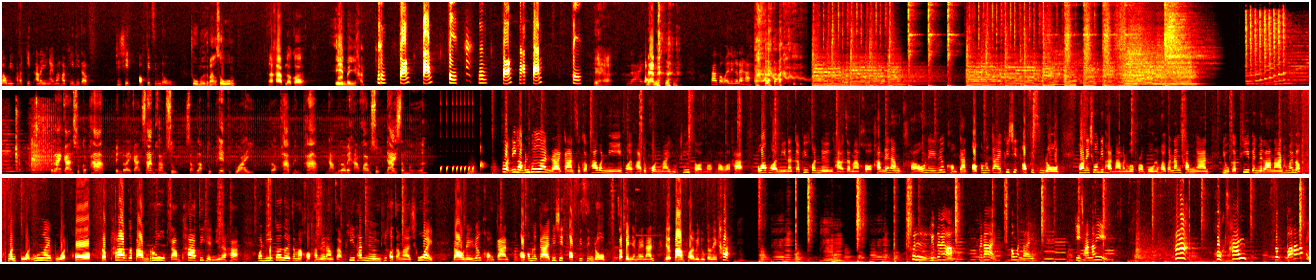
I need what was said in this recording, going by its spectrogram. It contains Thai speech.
เรามีภารกิจอะไรยังไงบ้างคะพี่ที่จะพิชิตออฟฟิศซินโดมชูมือขึ้นมาสูงนะครับ แล้วก็เอ็นไปอย่างนี้ครับ เป็นไงฮะ ได้แน่น ท่าต่อไปเลยก็ได้ค่ะ การสุขภาพเป็นรายการสร้างความสุขสำหรับทุกเพศทุกวัย เพราะภาพหนึ่งภาพนำเราไปหาความสุขได้เสมอ สวัสดีค่ะเพื่อนๆ รายการสุขภาพวันนี้พลอยพาทุกคนมาอยู่ที่สสสค่ะ เพราะว่าพลอยมีนัดกับพี่คนนึงค่ะจะมาขอคำแนะนำเขาในเรื่องของการออกกำลังกายพิชิตออฟฟิศซินโดรมเพราะในช่วงที่ผ่านมามัน work from home แล้วพลอยก็นั่งทำงานอยู่กับที่เป็นเวลานานทำให้แบบมันปวดเมื่อยปวดคอ สภาพก็ตามรูปตามภาพที่เห็นนี่แหละค่ะ วันนี้ก็เลยจะมาขอคำแนะนำจากพี่ท่านหนึ่งที่เขาจะมาช่วย เราในเรื่องของการออกกำลังกายพิชิตออฟฟิศซินโดรมจะเป็นอย่างไรนั้น เดี๋ยวตามพลอยไปดูกันเลยค่ะ ขึ้นลิฟต์ได้ไหมคะ ไม่ได้ ต้องบันได กี่ชั้นนะพี่ห้าหกชั้น สบาย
